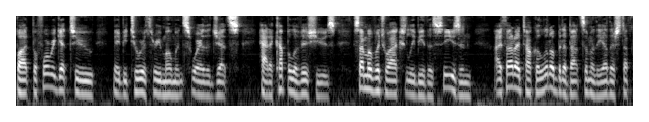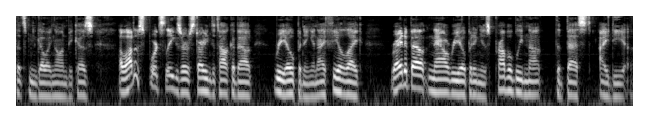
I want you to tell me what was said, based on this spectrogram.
But before we get to maybe two or three moments where the Jets had a couple of issues, some of which will actually be this season, I thought I'd talk a little bit about some of the other stuff that's been going on because a lot of sports leagues are starting to talk about reopening, and I feel like right about now reopening is probably not the best idea.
